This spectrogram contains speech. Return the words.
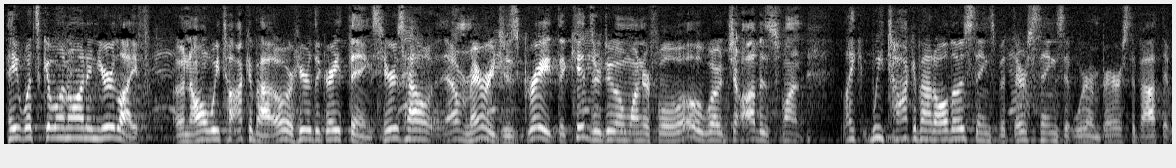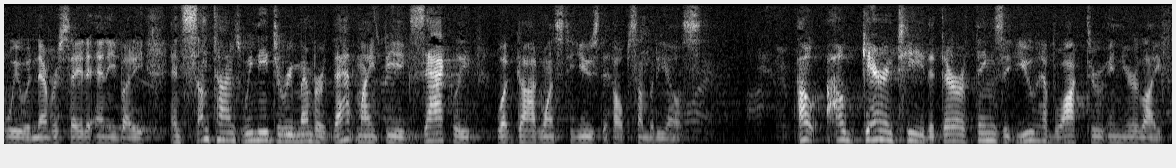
Hey, what's going on in your life? And all we talk about, oh, here are the great things. Here's how our marriage is great. The kids are doing wonderful. Oh, our job is fun. Like, we talk about all those things, but there's things that we're embarrassed about that we would never say to anybody. And sometimes we need to remember that might be exactly what God wants to use to help somebody else. I'll, I'll guarantee that there are things that you have walked through in your life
